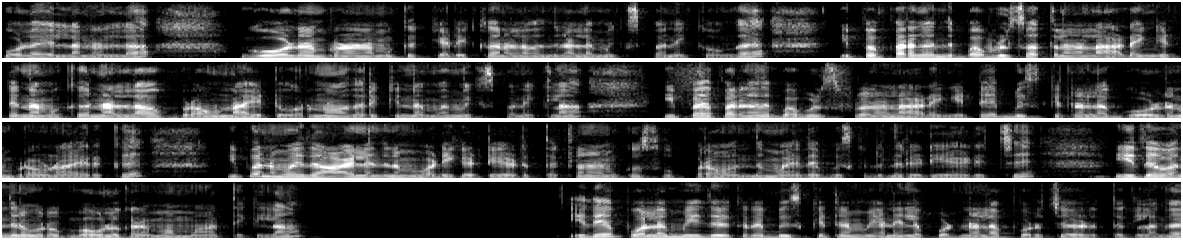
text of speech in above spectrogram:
போல் எல்லாம் நல்லா கோல்டன் ப்ரௌனாக நமக்கு கிடைக்கும். அதனால் வந்து நல்லா மிக்ஸ் பண்ணிக்கோங்க. இப்போ பாருங்கள் இந்த பபுள்ஸ் சத்தெல்லாம் நல்லா அடங்கிட்டு நமக்கு நல்லா ப்ரௌன் ஆகிட்டு வரணும். அது வரைக்கும் நம்ம மிக்ஸ் பண்ணிக்கலாம். இப்போ பாருங்கள் இந்த பபுள்ஸ் ஃபுல்லாக நல்லா அடங்கிட்டு பிஸ்கெட் நல்லா கோல்டன் ப்ரௌனாக இருக்குது இப்போ நம்ம இது ஆயிலேருந்து நம்ம வடிகட்டி எடுத்துக்கலாம். நமக்கு சூப்பராக வந்து மைதா பிஸ்கெட் வந்து ரெடி ஆகிடுச்சு இதை வந்து நம்ம ஒரு பவுலுக்கு நம்ம மாற்றிக்கலாம் இதே போல் மீதி இருக்கிற பிஸ்கெட் நம்ம எண்ணெயில் போட்டு நல்லா பொறிச்சு எடுத்துக்கலாங்க.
